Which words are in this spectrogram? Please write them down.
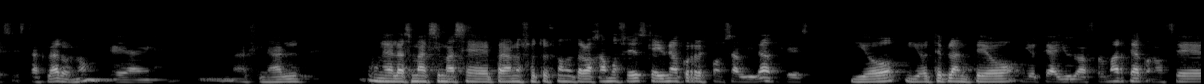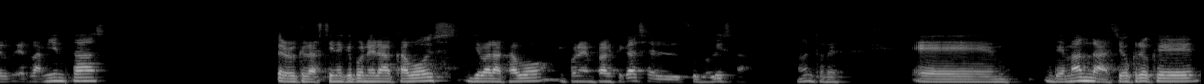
está claro, ¿no? Eh, al final una de las máximas eh, para nosotros cuando trabajamos es que hay una corresponsabilidad, que es yo, yo te planteo, yo te ayudo a formarte, a conocer herramientas, pero el que las tiene que poner a cabo es llevar a cabo y poner en práctica es el futbolista. Entonces, eh, demandas, yo creo que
